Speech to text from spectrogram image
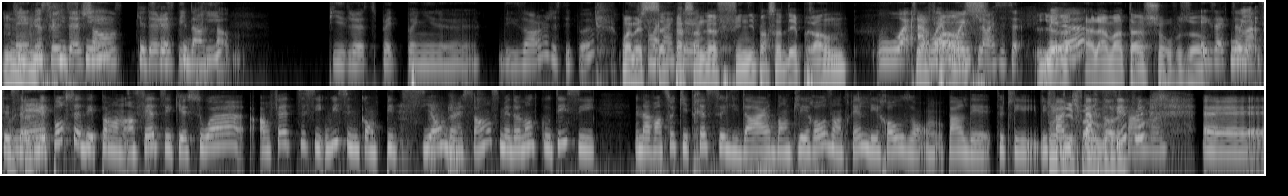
Qui est Mais plus plus de chances que de rester dans pris. le sable. Puis là, tu peux être pogné là, des heures, je sais pas. ouais mais si Ouais. cette Que- personne là finit par se déprendre Ouais, elle avoir moins de kilomètres, c'est ça. là, Mais là- elle a l'avantage sur vous autres Exactement. Oui, c'est ça. Mais pour se dépendre, en fait, c'est que soit. En fait, tu sais, c'est- oui, c'est une compétition d'un sens, mais d'un autre côté, c'est une aventure qui est très solidaire. Donc, les roses entre elles, les roses, on, on parle de toutes les, les Ouais, femmes qui femmes, participent. Euh,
